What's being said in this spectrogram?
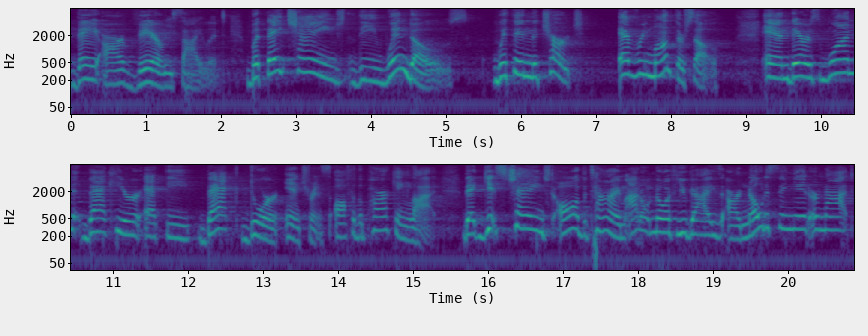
they are very silent. But they changed the windows within the church every month or so. And there's one back here at the back door entrance off of the parking lot that gets changed all the time. I don't know if you guys are noticing it or not,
